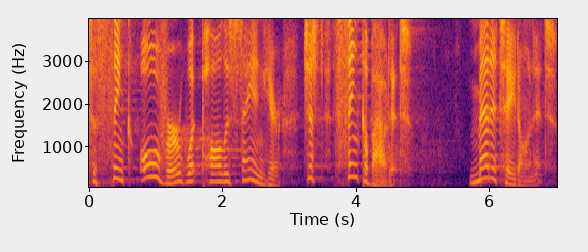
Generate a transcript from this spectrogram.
to think over what Paul is saying here. Just think about it, meditate on it.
